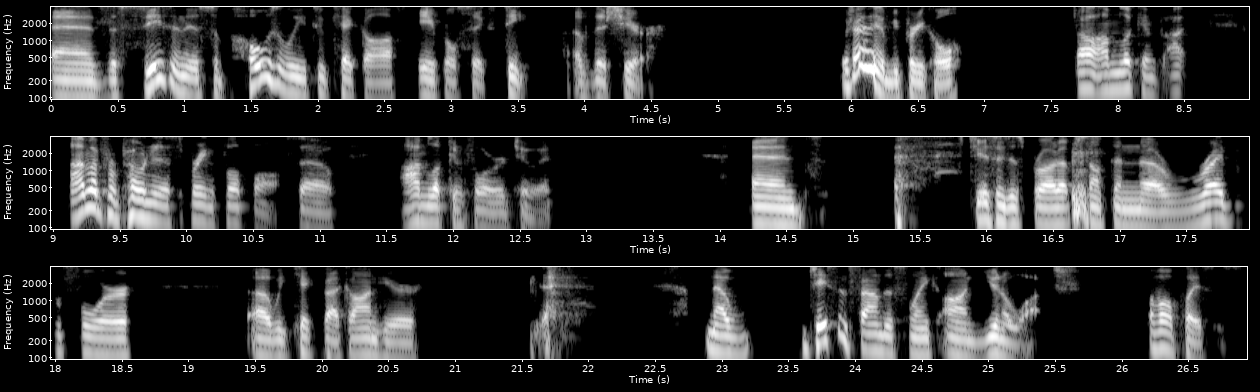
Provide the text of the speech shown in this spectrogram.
And the season is supposedly to kick off April 16th of this year, which I think would be pretty cool. Oh, I'm looking. I, I'm a proponent of spring football, so I'm looking forward to it. And Jason just brought up something uh, right before uh, we kicked back on here. now, Jason found this link on Uni-Watch, of all places.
